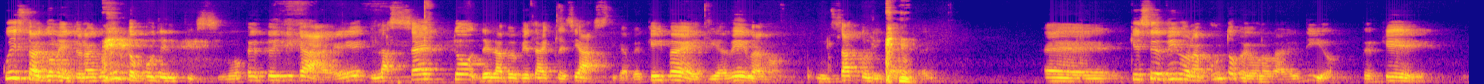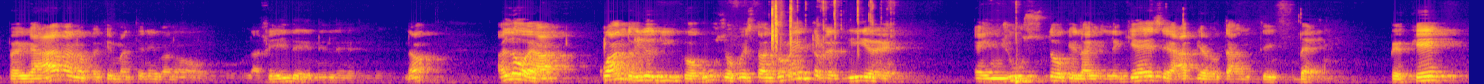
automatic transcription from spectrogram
questo argomento è un argomento potentissimo per criticare l'assetto della proprietà ecclesiastica, perché i preti avevano un sacco di terre eh, che servivano appunto per onorare Dio, perché pregavano, perché mantenevano la fede nelle... No? Allora, quando io dico, uso questo argomento per dire è ingiusto che la, le chiese abbiano tanti beni, perché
